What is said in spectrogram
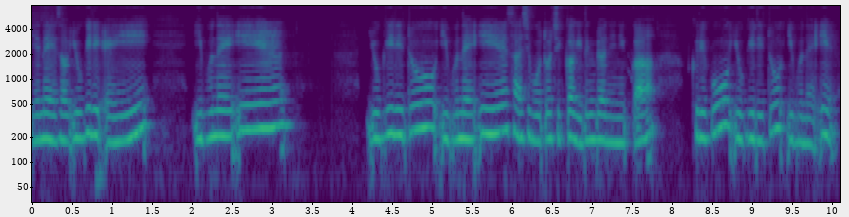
얘네에서 요 길이 a 2분의 1, 요 길이도 2분의 1, 45도 직각 이등변이니까 그리고 요 길이도 2분의 1.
